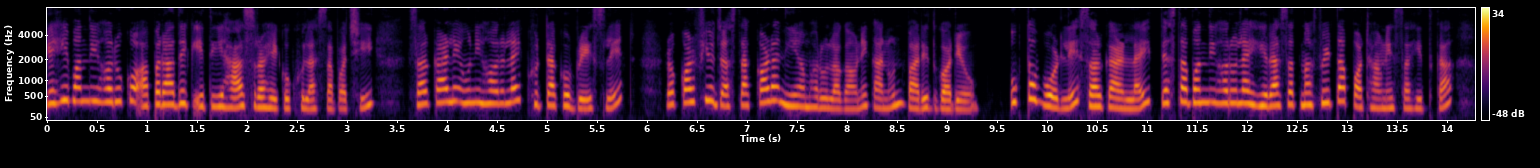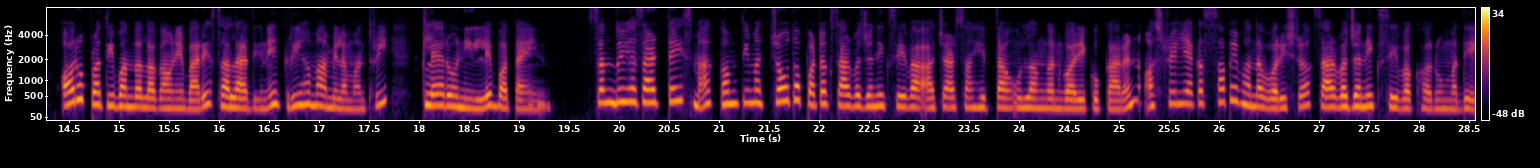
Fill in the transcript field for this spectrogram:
केही बन्दीहरूको आपराधिक इतिहास रहेको खुलासापछि सरकारले उनीहरूलाई खुट्टाको ब्रेसलेट र कर्फ्यू जस्ता कडा नियमहरू लगाउने कानून पारित गर्यो। उक्त बोर्डले सरकारलाई त्यस्ता बन्दीहरूलाई हिरासतमा फिर्ता पठाउने सहितका अरू प्रतिबन्ध लगाउने बारे सल्लाह दिने गृह मामिला मन्त्री क्लेरोनिलले बताइन्। सन् दुई हजार तेइसमा कम्तीमा चौध पटक सार्वजनिक सेवा आचार संहिता उल्लङ्घन गरेको कारण अस्ट्रेलियाका सबैभन्दा वरिष्ठ सार्वजनिक सेवकहरूमध्ये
